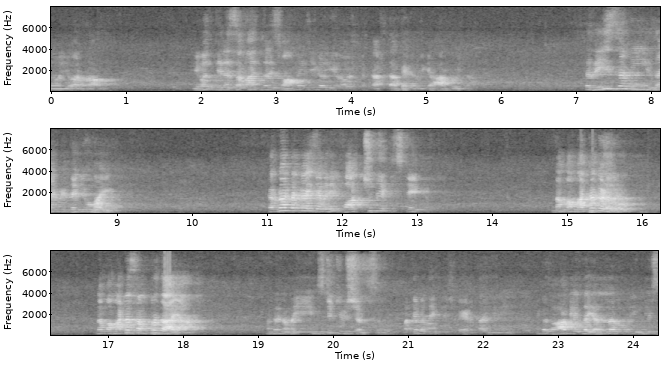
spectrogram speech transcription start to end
ನೋ ಯು ಆರ್ ರಾಂಗ್ ಇವತ್ತಿನ ಸಮಾಜದಲ್ಲಿ ಸ್ವಾಮೀಜಿಗಳಿಗೆ ಇರೋಷ್ಟು ಕಷ್ಟ ಬೇರೆಯವರಿಗೆ ಯಾರಿಗೂ ಇಲ್ಲ the reason is, I will tell you why Karnataka is a very fortunate state ನಮ್ಮ ಮಠಗಳು ನಮ್ಮ ಮಠ ಸಂಪ್ರದಾಯ ಅಂದ್ರೆ ನಮ್ಮ ಈ ಇನ್ಸ್ಟಿಟ್ಯೂಷನ್ಸ್ ಮತ್ತೆ ಮತ್ತೆ ಇಂಗ್ಲಿಷ್ ಹೇಳ್ತಾ ಇದ್ದೀನಿ. ಬಿಕಾಸ್ ಆಗ್ಲಿಂದ ಎಲ್ಲರೂ ಇಂಗ್ಲಿಷ್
